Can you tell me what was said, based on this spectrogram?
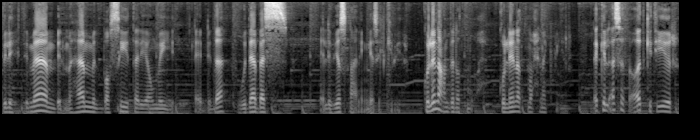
بالاهتمام بالمهام البسيطة اليومية لأن ده وده بس اللي بيصنع الإنجاز الكبير. كلنا عندنا طموح كلنا طموحنا كبير. لكن للأسف أوقات كتير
